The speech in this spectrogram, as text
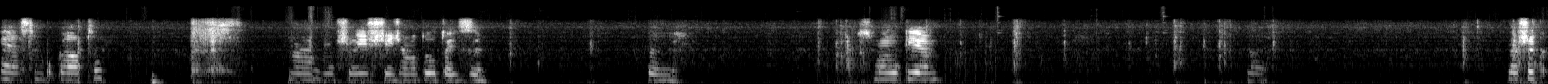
Ja jestem bogaty. No, oczywiście idziemy tutaj z y, smogiem. No. Leszek.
